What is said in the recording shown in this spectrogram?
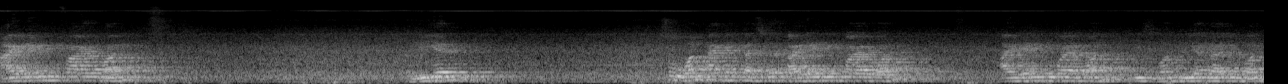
identifier one. Real. So one I can consider identifier one. Identifier one is one real value one.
